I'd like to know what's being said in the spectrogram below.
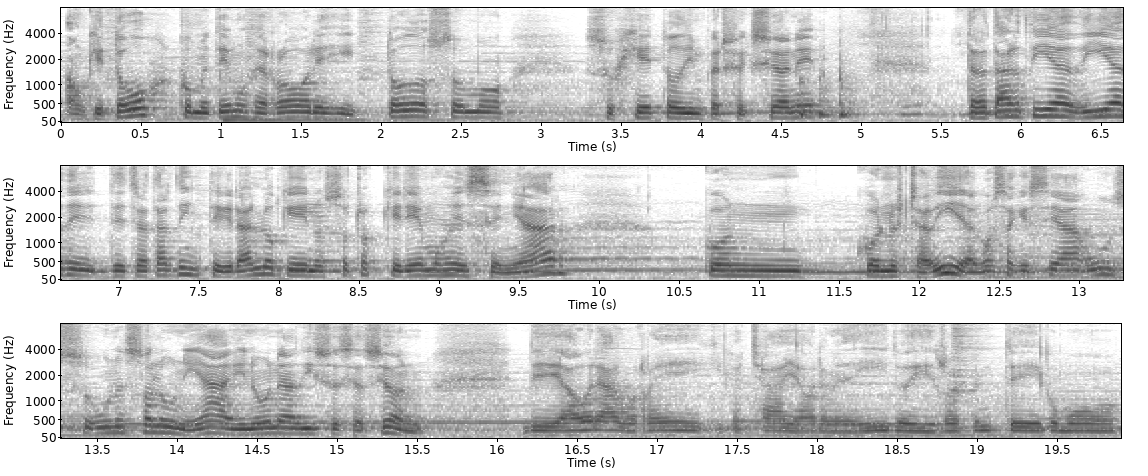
aunque todos cometemos errores y todos somos sujetos de imperfecciones, tratar día a día de, tratar de integrar lo que nosotros queremos enseñar con, nuestra vida, cosa que sea una sola unidad y no una disociación de ahora hago reiki, ¿cachai? Ahora medito y de repente como...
